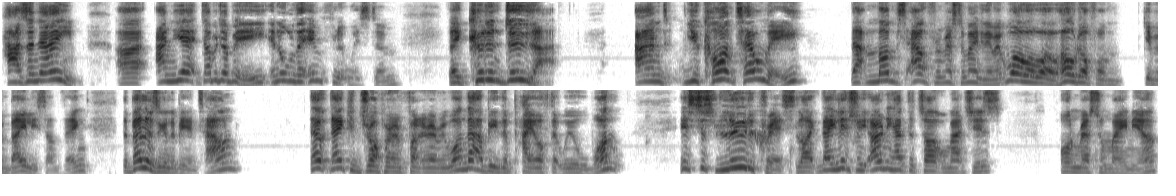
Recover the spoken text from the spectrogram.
has a name. Uh, and yet, WWE, in all their infinite wisdom, they couldn't do that. And you can't tell me that months out from WrestleMania, they went, whoa, whoa, whoa, hold off on giving Bayley something. The Bellas are going to be in town. They, they can drop her in front of everyone. That'll be the payoff that we all want. It's just ludicrous. Like, they literally only had the title matches on WrestleMania.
